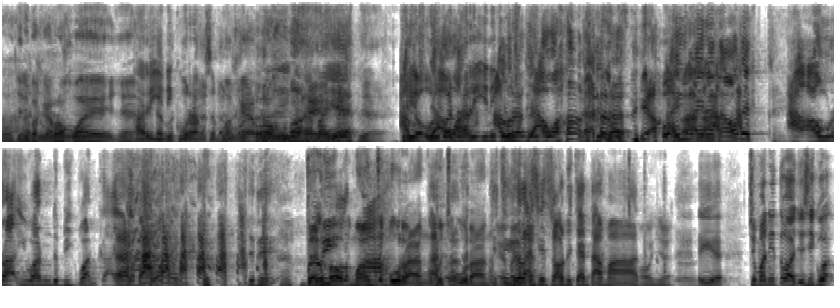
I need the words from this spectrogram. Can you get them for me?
Oh, jadi pakai rok wae nya. Hari ini kurang semua. Pakai rok Kenapa wae. ya? Iya. Trio Alus di Urban awal- hari ini alus kurang. di awal. Alus di awal. Aing lain naon deh. Aura Iwan the Big One ke aing ke bawah. eh. Jadi Jadi belum mau lemah. cek urang, mau cek urang. Cicing Eta lah nya. si Sony can tamat. Oh iya. Iya. Cuman itu aja sih gua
